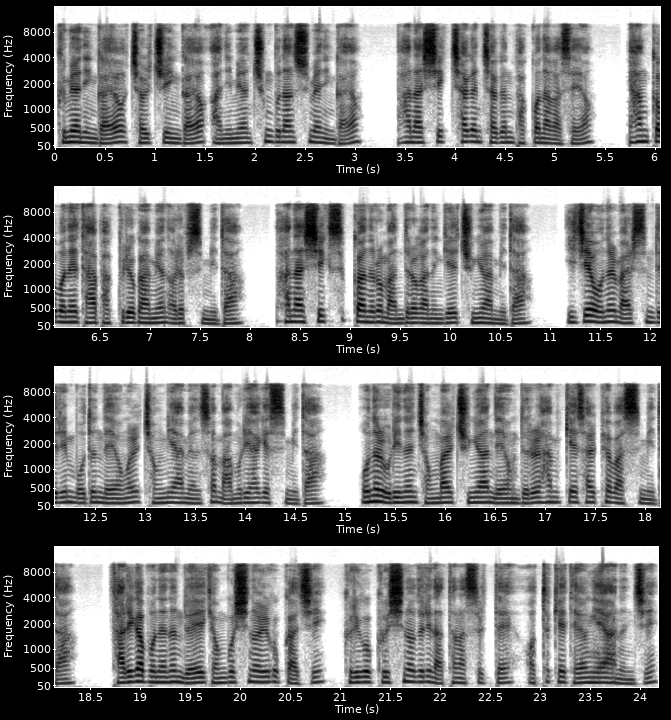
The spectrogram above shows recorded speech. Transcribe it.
금연인가요? 절주인가요? 아니면 충분한 수면인가요? 하나씩 차근차근 바꿔나가세요. 한꺼번에 다 바꾸려고 하면 어렵습니다. 하나씩 습관으로 만들어가는 게 중요합니다. 이제 오늘 말씀드린 모든 내용을 정리하면서 마무리하겠습니다. 오늘 우리는 정말 중요한 내용들을 함께 살펴봤습니다. 다리가 보내는 뇌의 경고 신호 7가지, 그리고 그 신호들이 나타났을 때 어떻게 대응해야 하는지,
